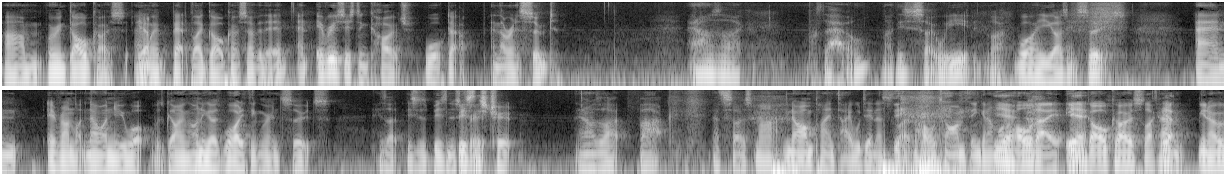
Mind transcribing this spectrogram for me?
um, we're in Gold Coast and Yep. we're about to play Gold Coast over there, and every assistant coach walked up and they were in a suit, and I was like, "What the hell? Like this is so weird. Like why are you guys in suits?" And everyone like no one knew what was going on. He goes, "Why do you think we're in suits?" He's like, "This is a business Business trip." trip. And I was like, "Fuck, that's so smart." You know, I'm playing table tennis like the whole time, thinking I'm Yeah. on holiday in Yeah. Gold Coast, like having you know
